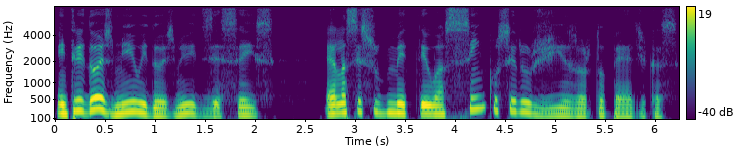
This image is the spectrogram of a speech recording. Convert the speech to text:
Entre 2000 e 2016, ela se submeteu a cinco cirurgias ortopédicas,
